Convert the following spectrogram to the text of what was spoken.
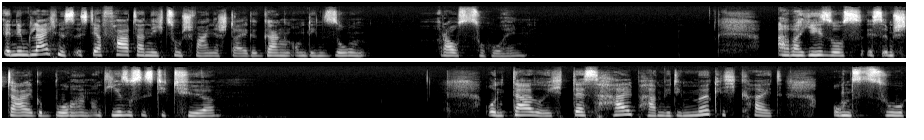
In dem Gleichnis ist der Vater nicht zum Schweinestall gegangen, um den Sohn rauszuholen. Aber Jesus ist im Stall geboren und Jesus ist die Tür. Und dadurch, deshalb haben wir die Möglichkeit, uns zu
